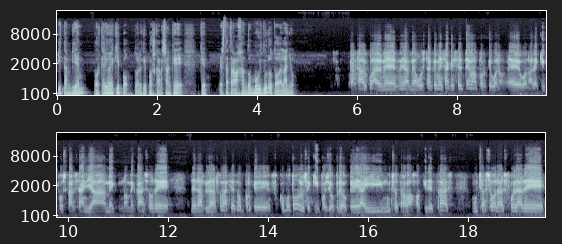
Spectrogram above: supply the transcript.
y también porque hay un equipo, todo el equipo Oscar San que, que está trabajando muy duro todo el año. Cual, me, mira, me gusta que me saques el tema porque, bueno, eh, bueno, al equipo Oscar San ya no me canso de, de darle las gracias, ¿no? Porque como todos los equipos, yo creo que hay mucho trabajo aquí detrás, muchas horas fuera de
